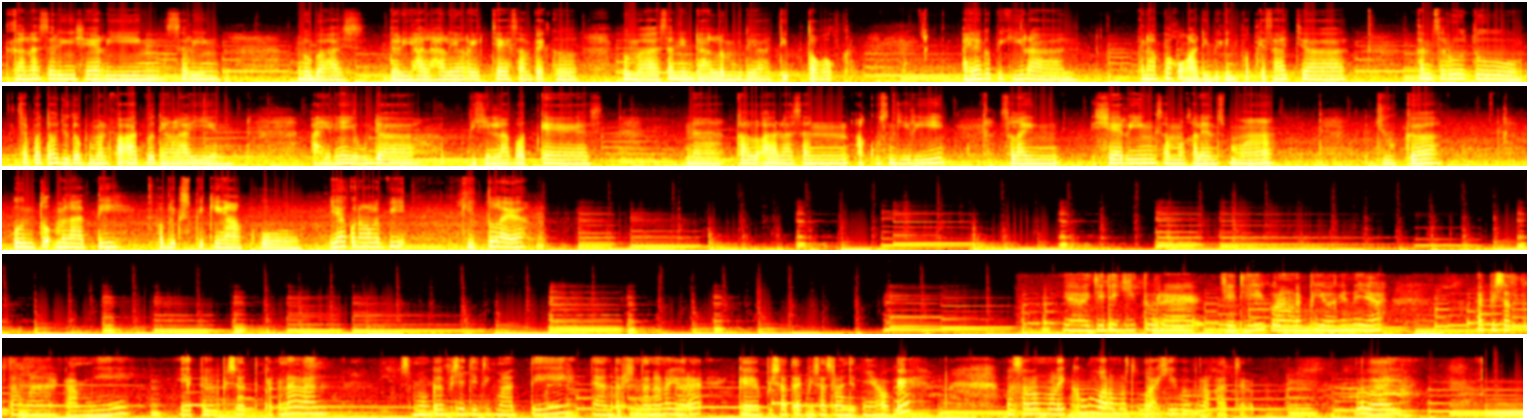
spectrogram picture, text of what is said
karena sering sharing sering ngebahas dari hal-hal yang receh sampai ke pembahasan yang dalam gitu ya deep talk akhirnya kepikiran kenapa kok nggak dibikin podcast aja? Kan seru tuh siapa tahu juga bermanfaat buat yang lain. Akhirnya ya udah bikinlah podcast Nah, kalau alasan aku sendiri selain sharing sama kalian semua juga untuk melatih public speaking aku. Ya kurang lebih gitulah ya. Ya jadi gitu re jadi kurang lebih yang ini ya. Episode pertama kami yaitu episode perkenalan. Semoga bisa dinikmati dan terus nonton ya re ke episode-episode selanjutnya oke? Okay? wassalamualaikum warahmatullahi wabarakatuh. Bye bye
